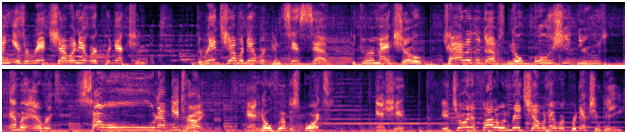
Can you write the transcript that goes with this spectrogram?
following is a Red Shovel Network production. The Red Shovel Network consists of The Drew Mack Show, Charlie LeDuff's No Bullshit News, ML Elrick's Soul of Detroit, and No Filter Sports and shit. Enjoy the following Red Shovel Network production, please.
